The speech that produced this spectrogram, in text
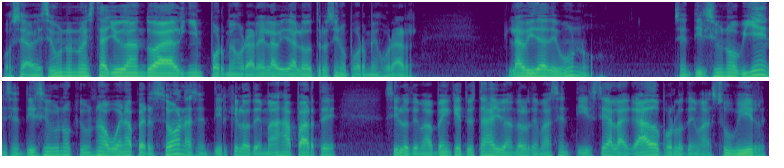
O sea, a veces uno no está ayudando a alguien por mejorarle la vida al otro, sino por mejorar la vida de uno. Sentirse uno bien, sentirse uno que es una buena persona, sentir que los demás, aparte, si los demás ven que tú estás ayudando a los demás, sentirse halagado por los demás, subir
